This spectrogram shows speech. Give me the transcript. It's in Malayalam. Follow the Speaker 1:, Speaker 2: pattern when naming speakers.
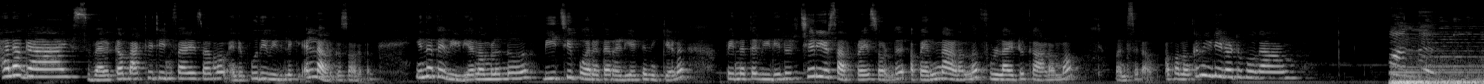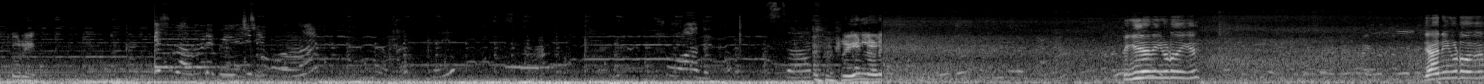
Speaker 1: Hello guys welcome back to teen fire സാമം എന്റെ പുതിയ വീഡിയോയിലേക്ക് എല്ലാവർക്കും സ്വാഗതം. ഇന്നത്തെ വീഡിയോ നമ്മളിന്ന് ബീച്ചിൽ പോകാനായിട്ട് റെഡിയായിട്ട് നിൽക്കുകയാണ്. അപ്പോൾ ഇന്നത്തെ വീഡിയോയിൽ ഒരു ചെറിയൊരു സർപ്രൈസ് ഉണ്ട്. അപ്പോൾ എന്താണെന്ന് ഫുള്ളായിട്ട് കാണുമ്പോൾ മനസ്സിലാവും. അപ്പോൾ നമുക്ക് വീഡിയോയിലോട്ട് പോകാം.
Speaker 2: സോറി ട്രെയിനിലാണ് ജാനി ഇങ്ങോട്ട് നോക്ക്. ഞാൻ ഇങ്ങോട്ട് നോക്ക്.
